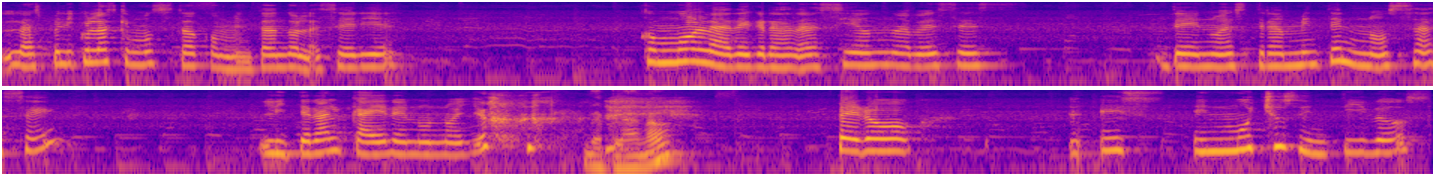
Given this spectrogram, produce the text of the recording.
las películas que hemos estado comentando, la serie, como la degradación a veces de nuestra mente nos hace literal caer en un hoyo. ¿De plano? Pero es en muchos sentidos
